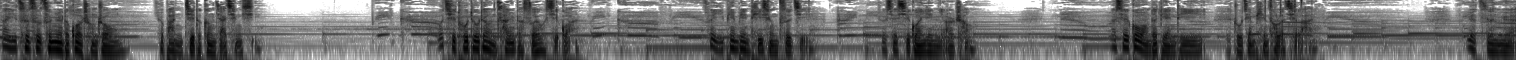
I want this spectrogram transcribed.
在一次次自虐的过程中，却把你记得更加清晰。我企图丢掉你参与的所有习惯，却一遍遍提醒自己，这些习惯因你而成。那些过往的点滴也。逐渐拼凑了起来，越自虐，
